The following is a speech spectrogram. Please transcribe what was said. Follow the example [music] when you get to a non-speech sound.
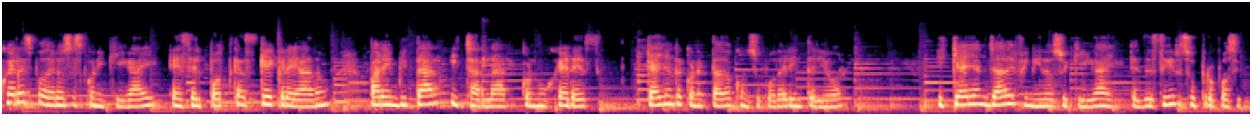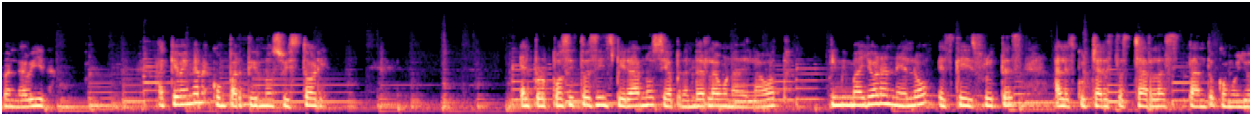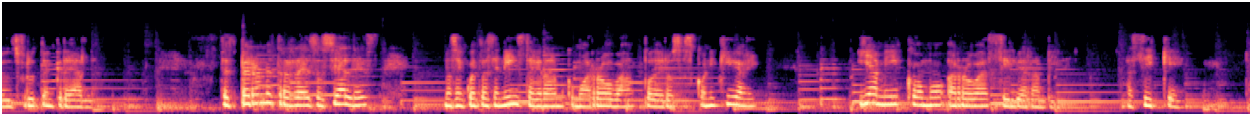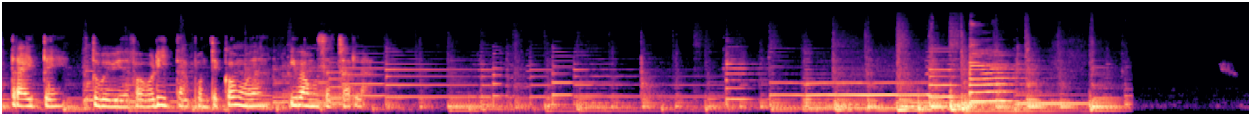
Mujeres Poderosas con Ikigai es el podcast que he creado para invitar y charlar con mujeres que hayan reconectado con su poder interior y que hayan ya definido su Ikigai, es decir, su propósito en la vida, a que vengan a compartirnos su historia. El propósito es inspirarnos y aprender la una de la otra, y mi mayor anhelo es que disfrutes al escuchar estas charlas tanto como yo disfruto en crearlas. Te espero en nuestras redes sociales nos encuentras en Instagram como arroba poderosas con Ikigai y a mí como arroba Silvia Rampide. Así que tráete tu bebida favorita, ponte cómoda y vamos a charlar.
